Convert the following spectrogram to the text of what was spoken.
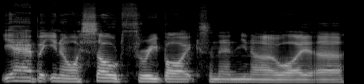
"Yeah, but you know, I sold three bikes, and then you know, I uh,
